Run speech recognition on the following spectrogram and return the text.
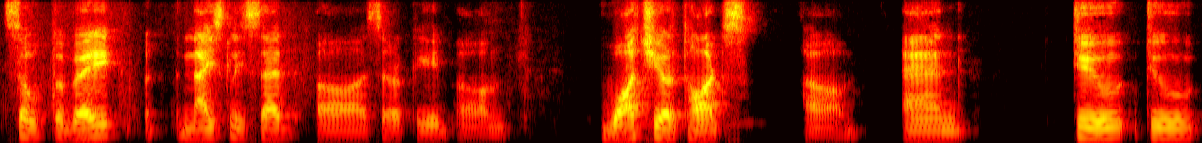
So very nicely said, uh, Sir um, watch your thoughts um, and to to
